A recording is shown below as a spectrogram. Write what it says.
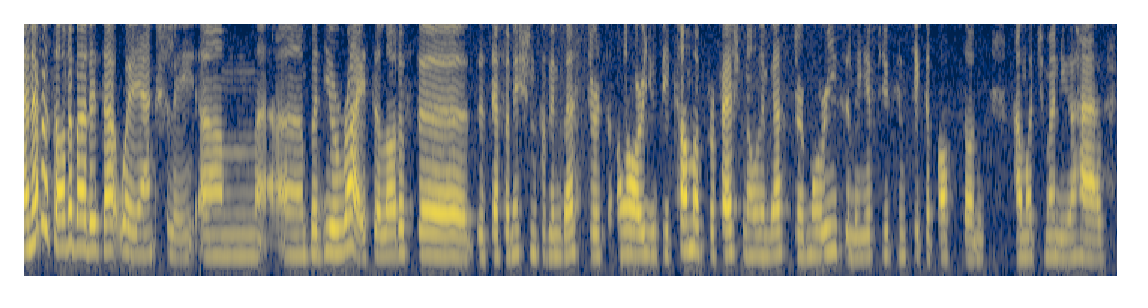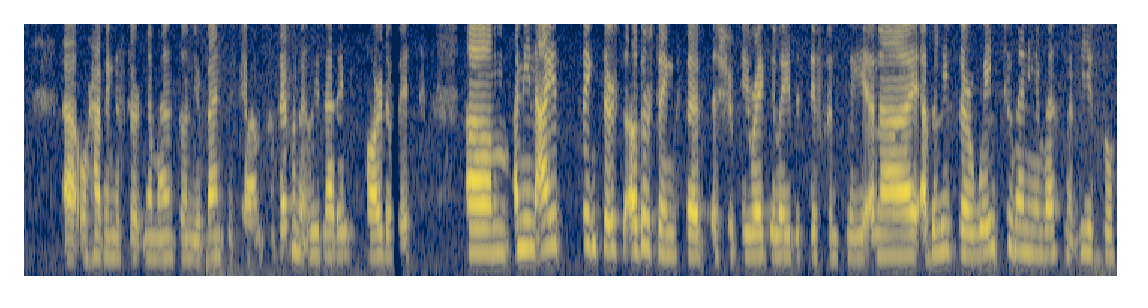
I never thought about it that way, actually. Um, uh, but you're right. A lot of the, the definitions of investors are you become a professional investor more easily if you can tick a box on how much money you have uh, or having a certain amount on your bank account. So definitely that is part of it. Um, I mean, I think there's other things that should be regulated differently, and I, I believe there are way too many investment vehicles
